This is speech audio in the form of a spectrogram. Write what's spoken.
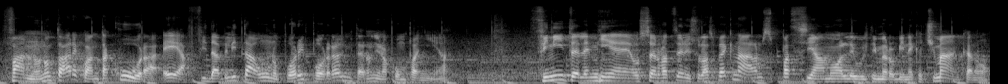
fanno notare quanta cura e affidabilità uno può riporre all'interno di una compagnia. Finite le mie osservazioni sulla Spec Arms, passiamo alle ultime robine che ci mancano.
